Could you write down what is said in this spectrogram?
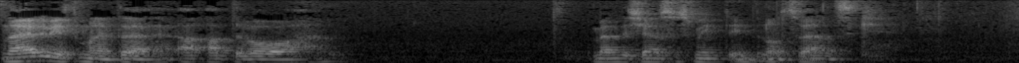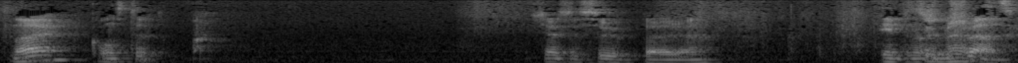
Nej, det visste man inte att, det var... Men det känns ju som inte, inte någon svensk. Nej, konstigt. Känns ju super... eh. Supersvensk.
